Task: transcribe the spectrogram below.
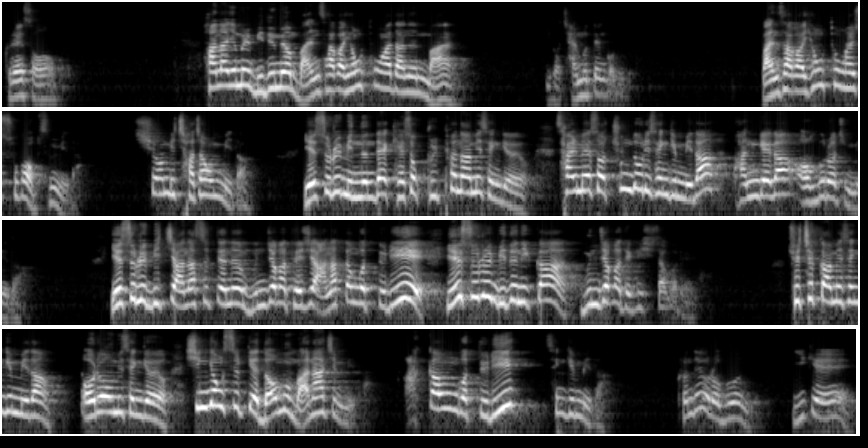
그래서 하나님을 믿으면 만사가 형통하다는 말, 이거 잘못된 겁니다. 만사가 형통할 수가 없습니다. 시험이 찾아옵니다. 예수를 믿는데 계속 불편함이 생겨요. 삶에서 충돌이 생깁니다. 관계가 어그러집니다. 예수를 믿지 않았을 때는 문제가 되지 않았던 것들이 예수를 믿으니까 문제가 되기 시작을 해요. 죄책감이 생깁니다. 어려움이 생겨요. 신경 쓸 게 너무 많아집니다. 아까운 것들이 생깁니다. 그런데 여러분, 이게,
